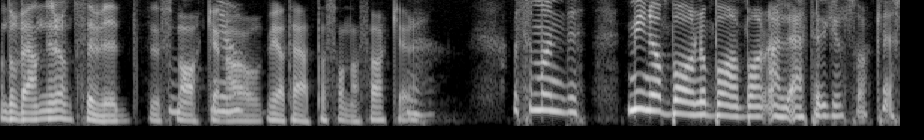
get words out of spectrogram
Och då vänjer de sig vid smakerna Ja. och vid att äta sådana saker. Och så man, mina barn och barnbarn alla äter grönsaker.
